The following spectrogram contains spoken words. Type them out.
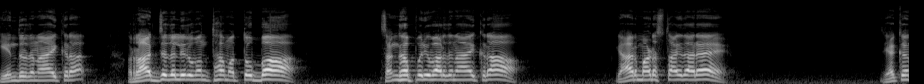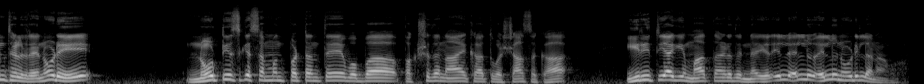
ಕೇಂದ್ರದ ನಾಯಕರ, ರಾಜ್ಯದಲ್ಲಿರುವಂಥ ಮತ್ತೊಬ್ಬ ಸಂಘ ಪರಿವಾರದ ನಾಯಕರ ಯಾರು ಮಾಡಿಸ್ತಾ ಇದ್ದಾರೆ? ಯಾಕಂತ ಹೇಳಿದ್ರೆ ನೋಡಿ, ನೋಟಿಸ್ಗೆ ಸಂಬಂಧಪಟ್ಟಂತೆ ಒಬ್ಬ ಪಕ್ಷದ ನಾಯಕ ಅಥವಾ ಶಾಸಕ ಈ ರೀತಿಯಾಗಿ ಮಾತನಾಡೋದು ಎಲ್ಲೂ ಎಲ್ಲೂ ಎಲ್ಲೂ ನೋಡಿಲ್ಲ ನಾವು.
